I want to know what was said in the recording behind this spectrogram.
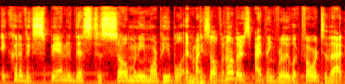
It could have expanded this to so many more people and myself and others I think really looked forward to that.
